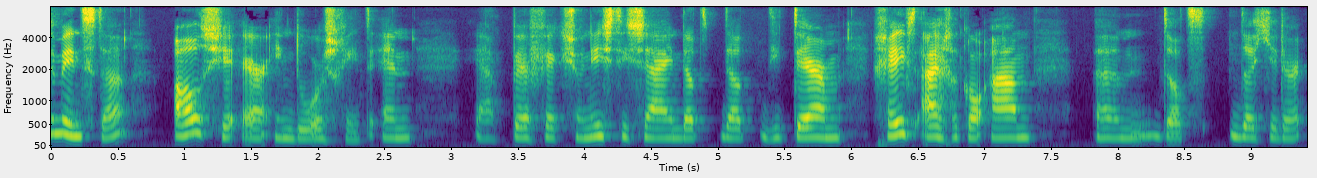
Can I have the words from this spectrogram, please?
Tenminste, als je erin doorschiet. En ja, perfectionistisch zijn, dat, dat, die term geeft eigenlijk al aan um, dat, dat je er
